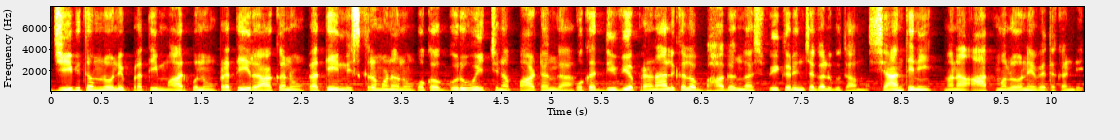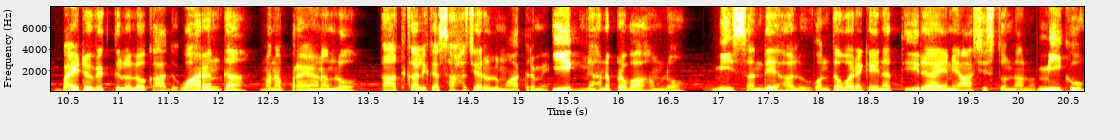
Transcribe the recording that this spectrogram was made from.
జీవితంలోని ప్రతి మార్పును ప్రతి రాకను ప్రతి నిష్క్రమణను ఒక గురువు ఇచ్చిన పాఠంగా ఒక దివ్య ప్రణాళికలో భాగంగా స్వీకరించగలుగుతాము. శాంతిని మన ఆత్మలోనే వెతకండి. బయట వ్యక్తులలో కాదు. వారంతా మన ప్రయాణంలో తాత్కాలిక సహచరులు మాత్రమే. ఈ జ్ఞాన ప్రవాహంలో మీ సందేహాలు కొంతవరకైనా తీరాయని ఆశిస్తున్నాను. మీకు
